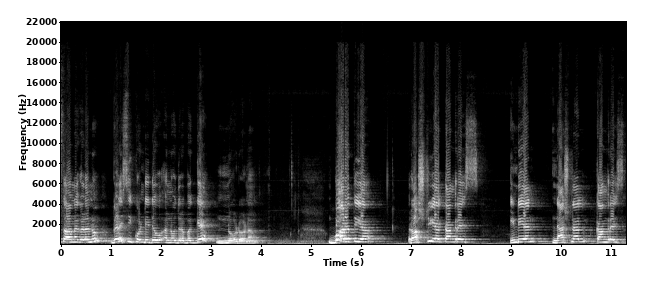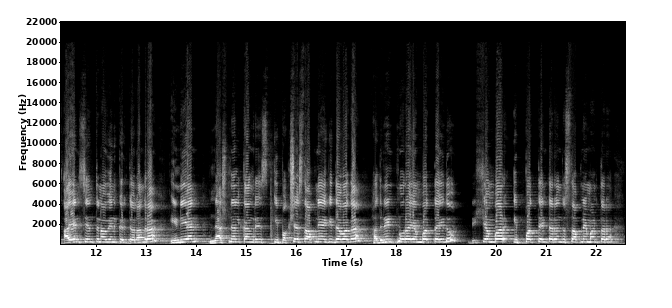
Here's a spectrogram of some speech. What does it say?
ಸ್ಥಾನಗಳನ್ನು ಗಳಿಸಿಕೊಂಡಿದ್ದವು ಅನ್ನೋದರ ಬಗ್ಗೆ ನೋಡೋಣ. ಭಾರತೀಯ ರಾಷ್ಟ್ರೀಯ Congress, Indian National Congress, I N C ಅಂತ ನಾವೇನು ಕರಿತೇವಲ್ಲ ಅಂದ್ರೆ ಇಂಡಿಯನ್ ನ್ಯಾಷನಲ್ ಕಾಂಗ್ರೆಸ್ ಈ ಪಕ್ಷ ಸ್ಥಾಪನೆ ಆಗಿದ್ದವಾಗ ಹದಿನೆಂಟುನೂರ ಎಂಬತ್ತೈದು ಡಿಸೆಂಬರ್ ಇಪ್ಪತ್ತೆಂಟರಂದು ಸ್ಥಾಪನೆ ಮಾಡ್ತಾರೆ.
